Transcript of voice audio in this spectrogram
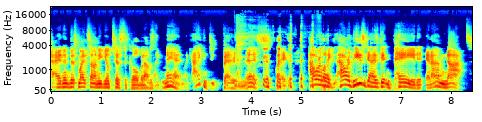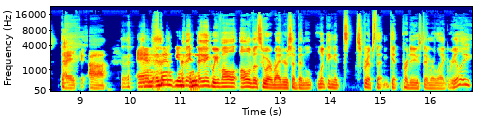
I, this might sound egotistical, but I was like, man, like I can do better than this. like, how are like how are these guys getting paid and I'm not? Like, uh, and and then I, think, and, I think we've all all of us who are writers have been looking at scripts that get produced and we're like really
